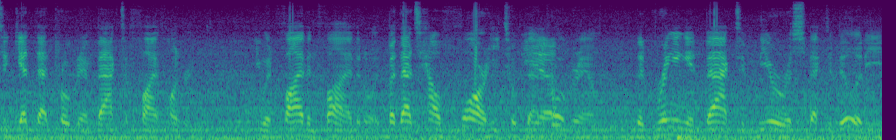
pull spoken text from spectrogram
to get that program back to 500. He went five and five, and but that's how far he took that Yeah. program. That bringing it back to mere respectability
